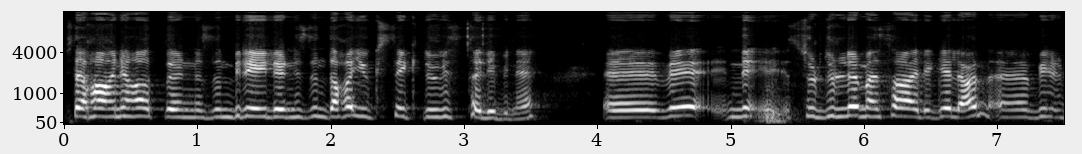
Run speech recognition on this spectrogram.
işte hane halklarınızın, bireylerinizin daha yüksek döviz talebine e, ve ne, sürdürülemez hale gelen e, bir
